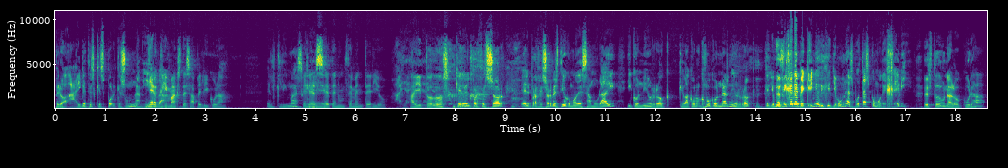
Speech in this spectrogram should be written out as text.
pero hay veces que es porque son una Y el mierda. clímax de esa película. El clímax En que... el set, en un cementerio. Ay, ay, Ahí ay, todos. que era el profesor, el profesor vestido como de samurái y con New Rock, que va con- como con unas New Rock, que yo me fijé de pequeño, dije, lleva unas botas como de heavy. Es todo una locura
